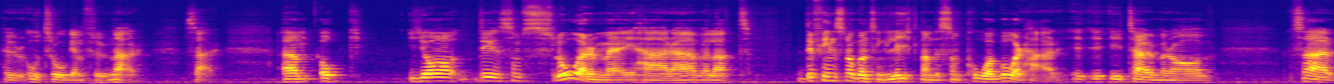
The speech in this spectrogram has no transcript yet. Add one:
hur otrogen frun är. Så. Ehm, och ja, det som slår mig här är väl att det finns någonting liknande som pågår här i, i, i termer av så här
